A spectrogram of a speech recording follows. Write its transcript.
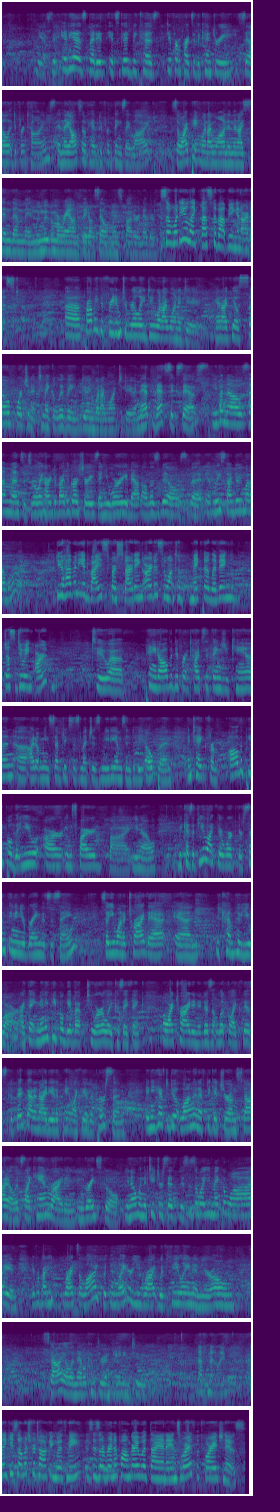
Yes, it, it is, but it, it's good because different parts of the country sell at different times, and they also have different things they like. So I paint what I want, and then I send them, and we move them around if they don't sell in one spot or another. So, what do you like best about being an artist? Uh, probably the freedom to really do what I want to do, and I feel so fortunate to make a living doing what I want to do, and that that's success. Even though some months it's really hard to buy the groceries and you worry about all those bills, but at least I'm doing what I want. Do you have any advice for starting artists who want to make their living just doing art? To uh, paint all the different types of things you can. Uh, I don't mean subjects as much as mediums, and to be open and take from all the people that you are inspired by, you know. Because if you like their work, there's something in your brain that's the same. So you want to try that and become who you are. I think many people give up too early because they think, oh, I tried and it doesn't look like this, but they've got an idea to paint like the other person. And you have to do it long enough to get your own style. It's like handwriting in grade school. You know, when the teacher says, this is the way you make a Y, and everybody writes alike, but then later you write with feeling and your own style, and that'll come through in painting too. Definitely. Thank you so much for talking with me. This is Arinna Pongrey with Diane Ainsworth with 4-H News.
